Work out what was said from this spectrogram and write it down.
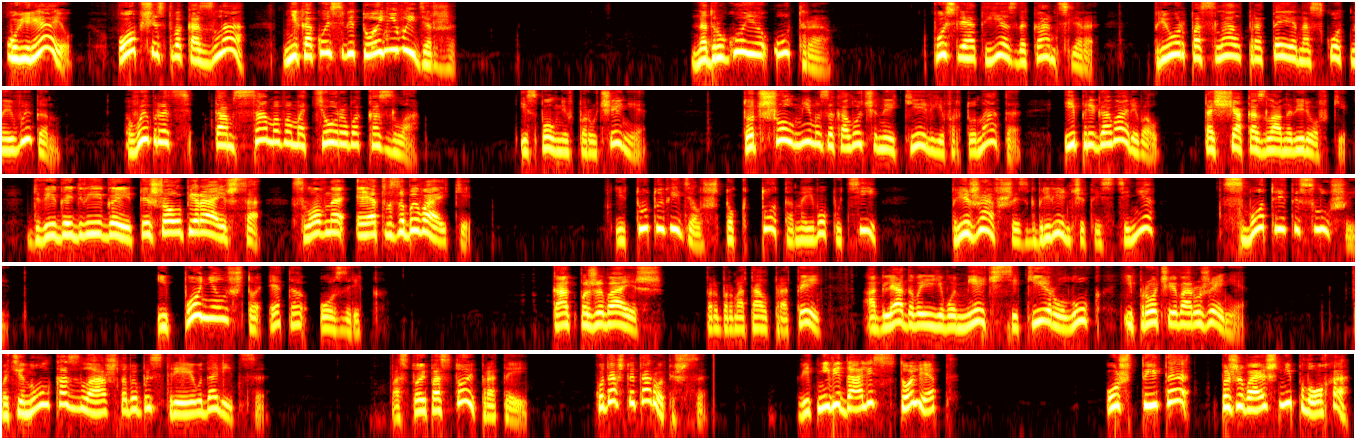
Уверяю, общество козла никакой святой не выдержит. На другое утро, после отъезда канцлера, приор послал Протея на скотный выгон выбрать там самого матерого козла. Исполнив поручение, тот шел мимо заколоченной кельи Фортуната и приговаривал, таща козла на веревке, «Двигай, двигай, ты шо упираешься, словно эт в забывайке!» И тут увидел, что кто-то на его пути, прижавшись к бревенчатой стене, смотрит и слушает. И понял, что это Озрик. «Как поживаешь?» — пробормотал Протей, оглядывая его меч, секиру, лук и прочее вооружение. Потянул козла, чтобы быстрее удалиться. — Постой, постой, Протей! Куда ж ты торопишься? Ведь не видались сто лет. Уж ты-то поживаешь неплохо.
